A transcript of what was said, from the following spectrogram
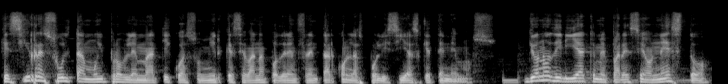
que sí resulta muy problemático asumir que se van a poder enfrentar con las policías que tenemos. Yo no diría que me parece honesto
